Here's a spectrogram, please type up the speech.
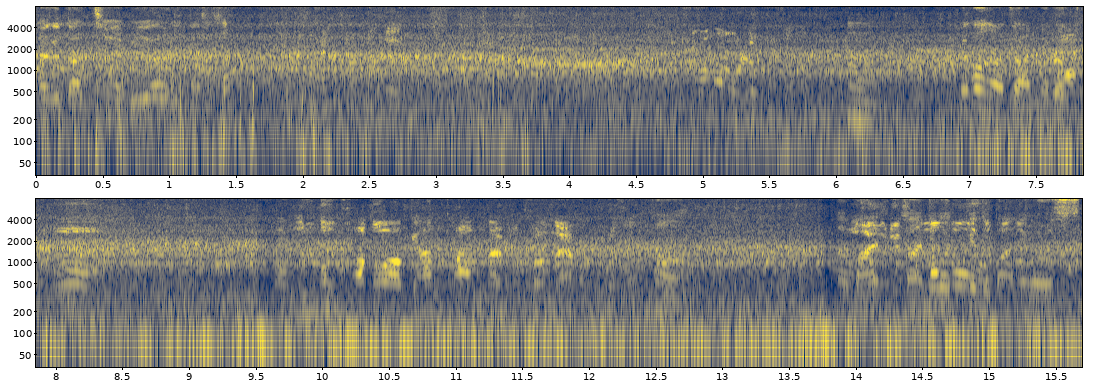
자기도 아침에 미열이 났어? 근데 피곤하면 원래 그러잖아. 응. 피곤하지, 아무래도. 막 뭐, 뭐 운동 과도하게 한 다음 날 뭐 그런 날 약간 그러잖아. 어. 나 마, 우리 많이 걷기도 번 많이 걸었어.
